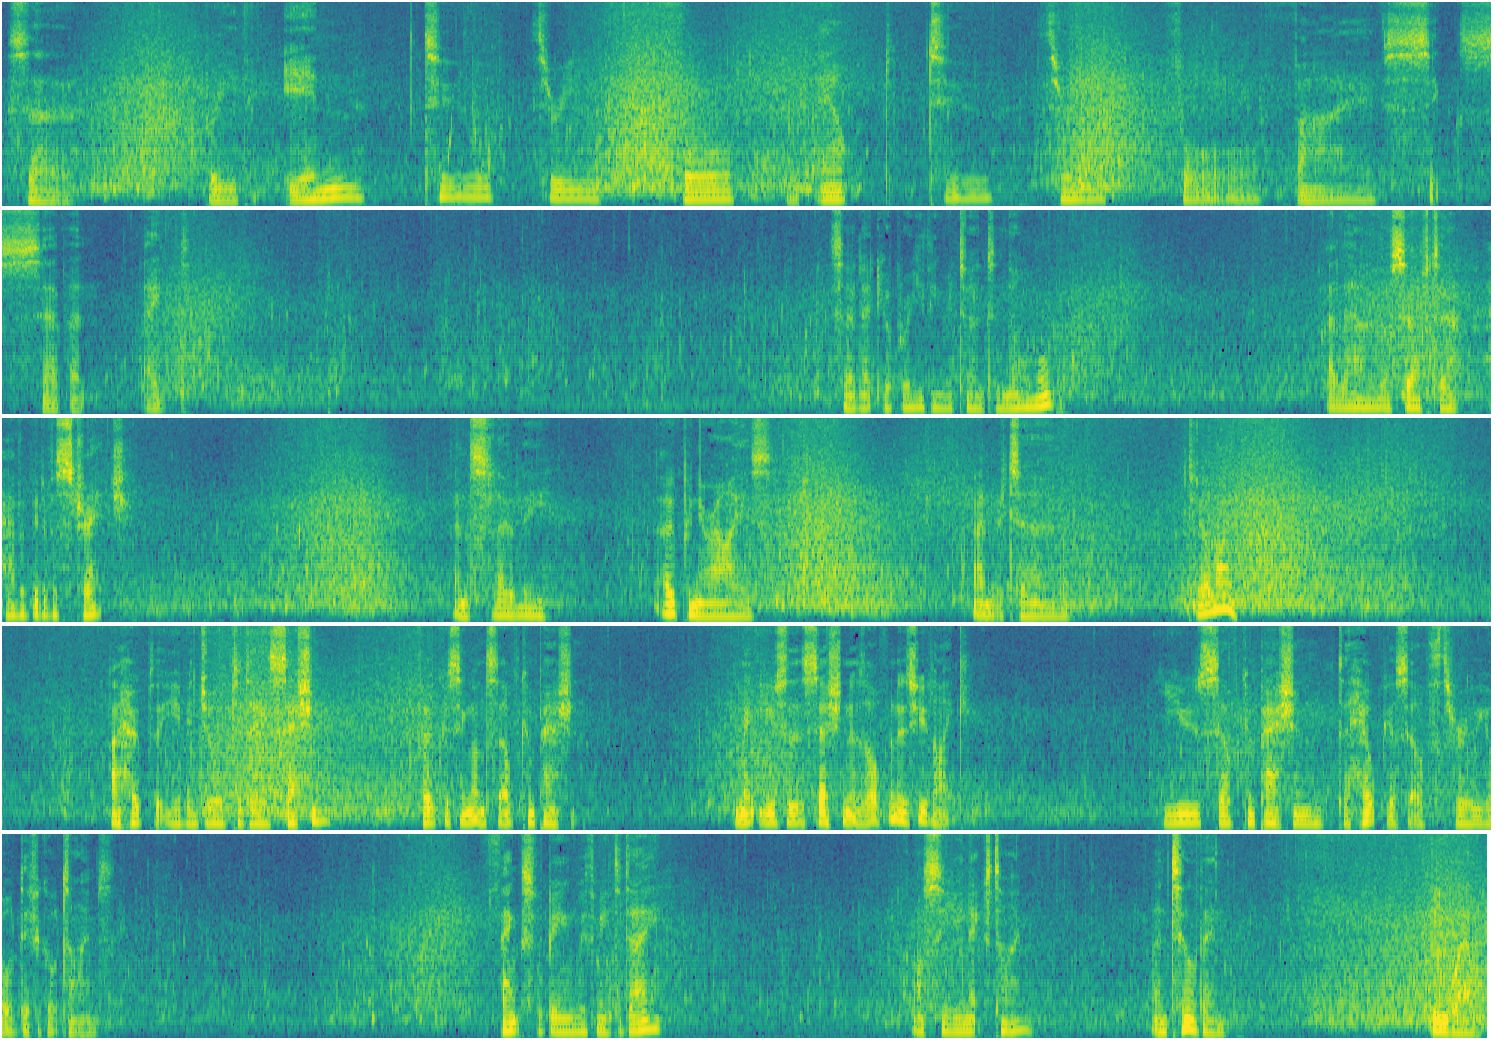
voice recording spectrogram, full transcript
So, breathe in, two, three, four, and out, two, three, four, five, six, seven, eight. So let your breathing return to normal. Allow yourself to have a bit of a stretch. And slowly open your eyes and return to your life. I hope that you've enjoyed today's session focusing on self-compassion. Make use of the session as often as you like. Use self-compassion to help yourself through your difficult times. Thanks for being with me today. I'll see you next time. Until then, be well.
